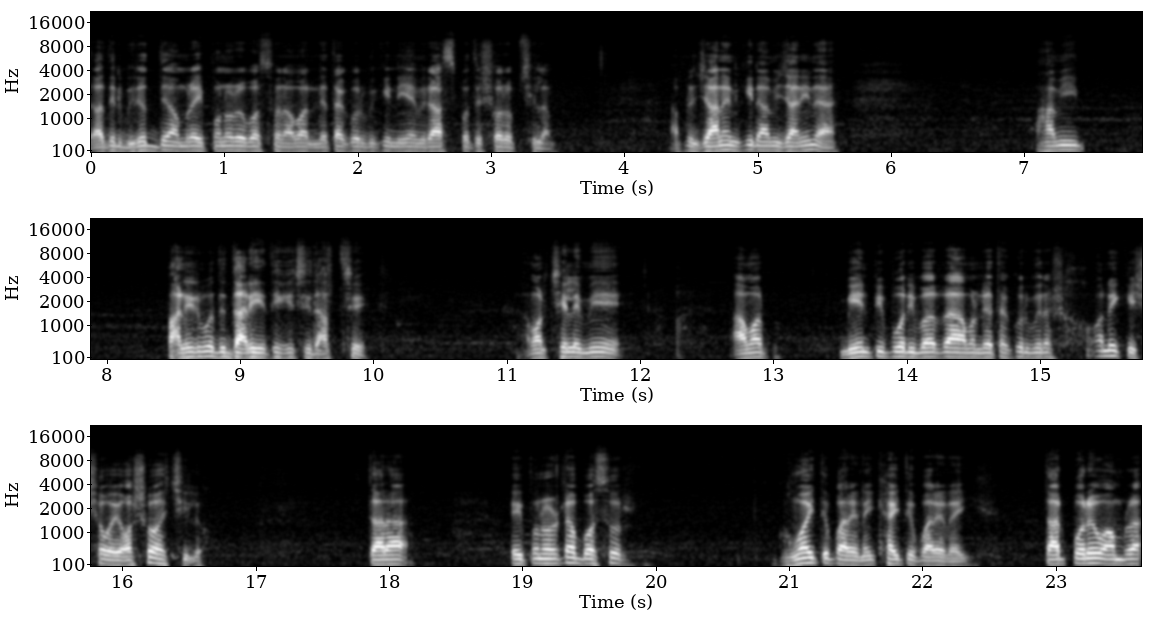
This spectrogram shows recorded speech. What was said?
তাদের বিরুদ্ধে আমরা এই পনেরো বছর আমার নেতাকর্মীকে নিয়ে আমি রাজপথে সরব ছিলাম। আপনি জানেন কি না আমি জানি না। আমি পানির মধ্যে দাঁড়িয়ে থেকেছি রাত্রে। আমার ছেলে মেয়ে আমার বিএনপি পরিবাররা, আমার নেতাকর্মীরা অনেকে সবাই অসহায় ছিল। তারা এই পনেরোটা বছর ঘুমাইতে পারে নাই, খাইতে পারে নাই। তারপরেও আমরা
